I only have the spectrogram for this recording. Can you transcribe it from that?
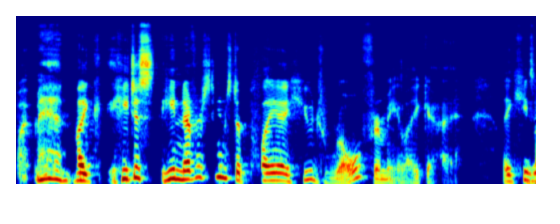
But man, like he just he never seems to play a huge role for me. Like, like he's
